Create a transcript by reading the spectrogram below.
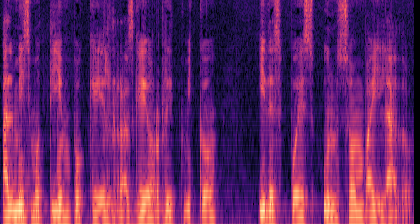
al mismo tiempo que el rasgueo rítmico y después un son bailado.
